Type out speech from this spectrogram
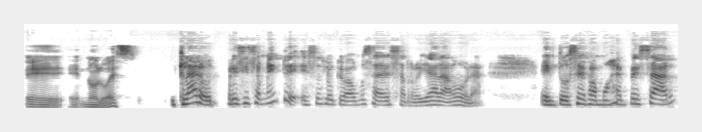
eh, eh, no lo es. Claro, precisamente eso es lo que vamos a desarrollar ahora. Entonces vamos a empezar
